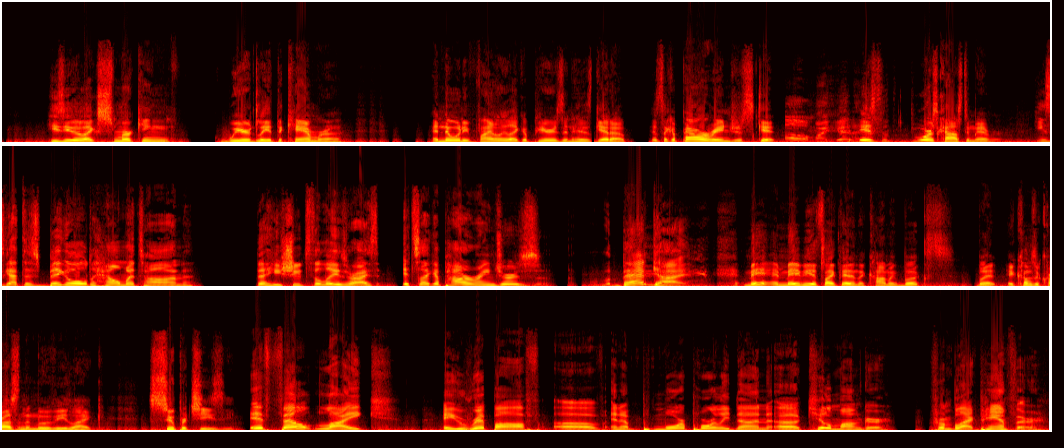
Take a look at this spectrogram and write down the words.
he's either like smirking weirdly at the camera, and then when he finally like appears in his getup, it's like a Power Ranger skit. oh my goodness It's the worst costume ever. he's got this big old helmet on that he shoots the laser eyes it's like a power rangers bad guy May- and maybe it's like that in the comic books, but it comes across in the movie like super cheesy. it felt like a ripoff of and a more poorly done uh, Killmonger from Black Panther.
